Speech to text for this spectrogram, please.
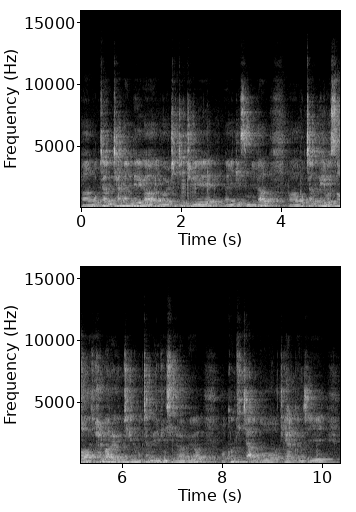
아, 목장 찬양대회가 6월 첫째 주에 아, 있겠습니다. 아, 목장들이 벌써 활발하게 움직이는 목장들이 계시더라고요. 뭐 콘티 짜고 어떻게 할 건지 뭐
